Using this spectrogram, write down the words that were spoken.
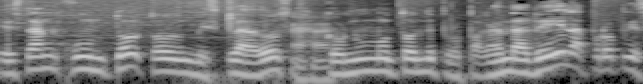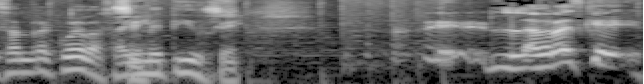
están juntos, todos mezclados, Ajá. con un montón de propaganda de la propia Sandra Cuevas ahí Sí, metidos. sí. Eh, la verdad es que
